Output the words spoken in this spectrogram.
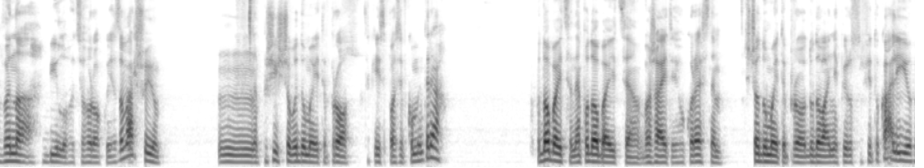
вина білого цього року я завершую. Пишіть, що ви думаєте про такий спосіб в коментарях. Подобається, не подобається, вважаєте його корисним. Що думаєте про додавання піросульфіту калію?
